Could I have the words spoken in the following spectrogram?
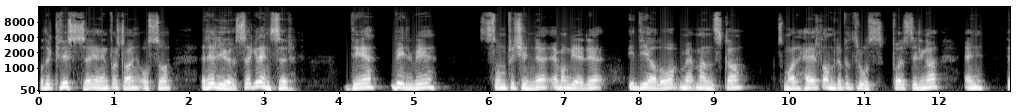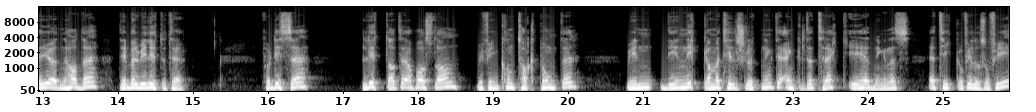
og det krysser i en forstand også religiøse grenser. Det vil vi som forkynner evangeliet i dialog med mennesker som har helt andre trosforestillinger enn det jødene hadde, det bør vi lytte til. For disse lytta til apostlene, vi finner kontaktpunkter, de nikka med tilslutning til enkelte trekk i hedningenes etikk og filosofi,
